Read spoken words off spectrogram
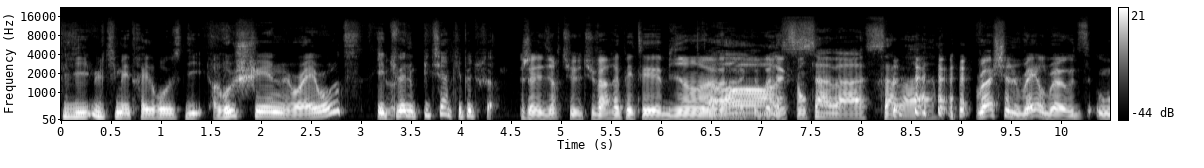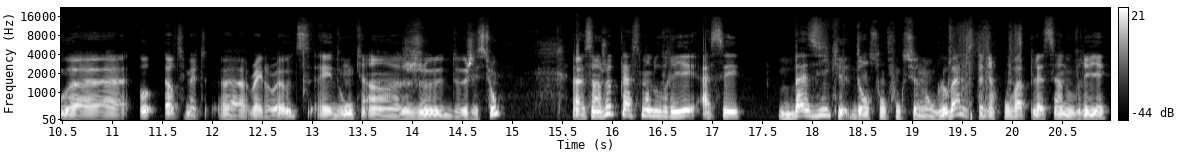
qui dit Ultimate Railroads dit Russian Railroads, et tu vas nous pitcher un petit peu tout ça. J'allais dire tu, tu vas répéter bien euh, avec le bon Oh, accent. Ça va, ça va. Russian Railroads ou euh, Ultimate euh, Railroads est donc un jeu de gestion. Euh, c'est un jeu de placement d'ouvriers assez basique dans son fonctionnement global, c'est-à-dire qu'on va placer un ouvrier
